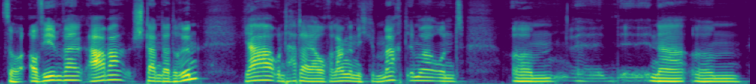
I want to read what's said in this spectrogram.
So, auf jeden Fall, aber stand da drin, ja, und hat er ja auch lange nicht gemacht immer und ähm, äh, in einer, ähm, äh,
